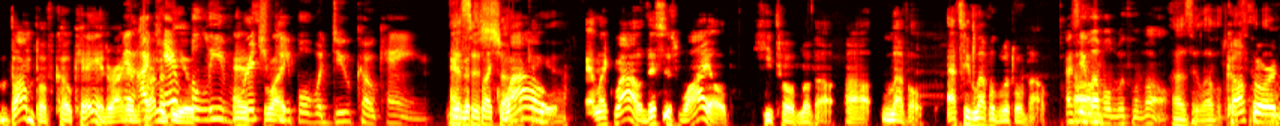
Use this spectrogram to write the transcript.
bump of cocaine right Man, in front of you. I can't believe and rich like- people would do cocaine. And This it's is like, shocking, wow. yeah. Like, wow, this is wild, he told Lavelle, uh, Level, as he leveled with Lavelle. As he Um, leveled with Laval. As he leveled. Cawthorn,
